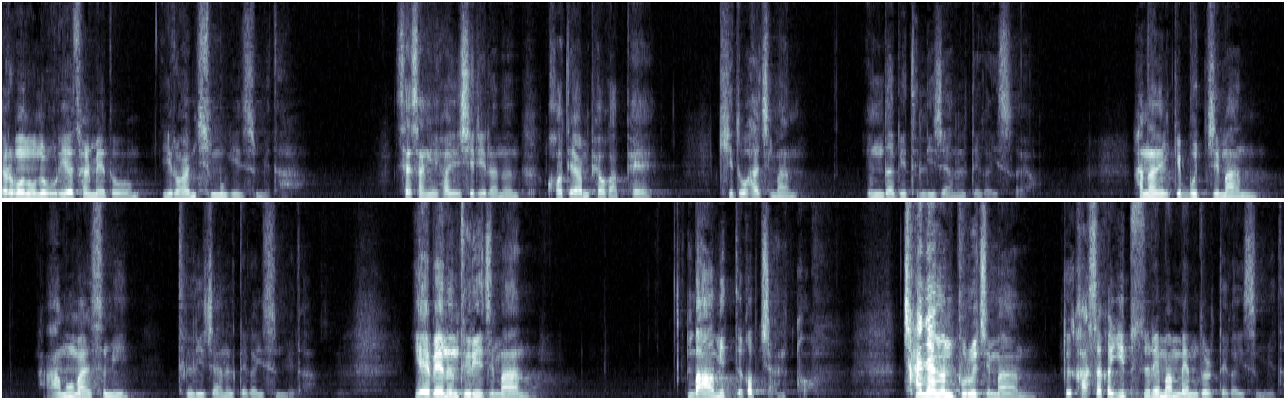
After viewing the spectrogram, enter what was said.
여러분 오늘 우리의 삶에도 이러한 침묵이 있습니다. 세상의 현실이라는 거대한 벽 앞에 기도하지만 응답이 들리지 않을 때가 있어요. 하나님께 묻지만 아무 말씀이 들리지 않을 때가 있습니다. 예배는 드리지만 마음이 뜨겁지 않고 찬양은 부르지만 그 가사가 입술에만 맴돌 때가 있습니다.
